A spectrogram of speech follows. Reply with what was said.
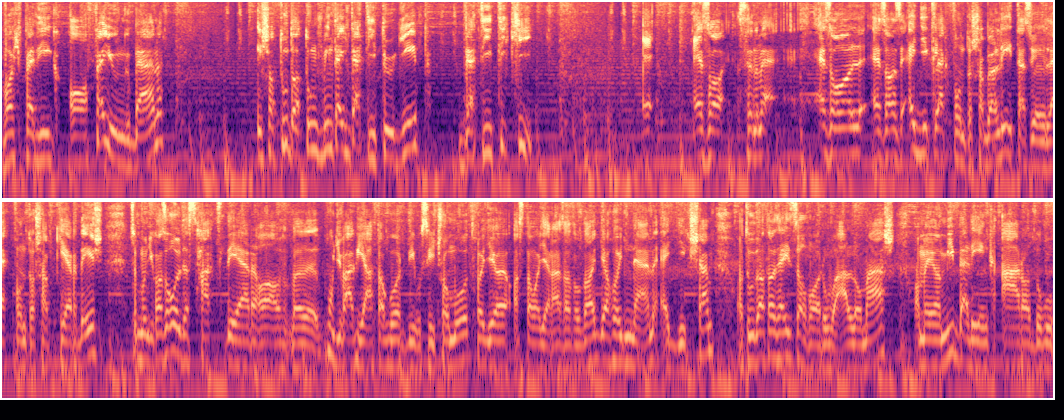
vagy pedig a fejünkben, és a tudatunk, mint egy vetítőgép vetíti ki. E, ez a, szerintem ez, a, ez az egyik legfontosabb, a létező legfontosabb kérdés. Szóval mondjuk az Aldous Huxley erre a, úgy vágja át a Gordiuszi csomót, hogy azt a magyarázatot adja, hogy nem, egyik sem. A tudat az egy zavaró állomás, amely a mi belénk áradó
